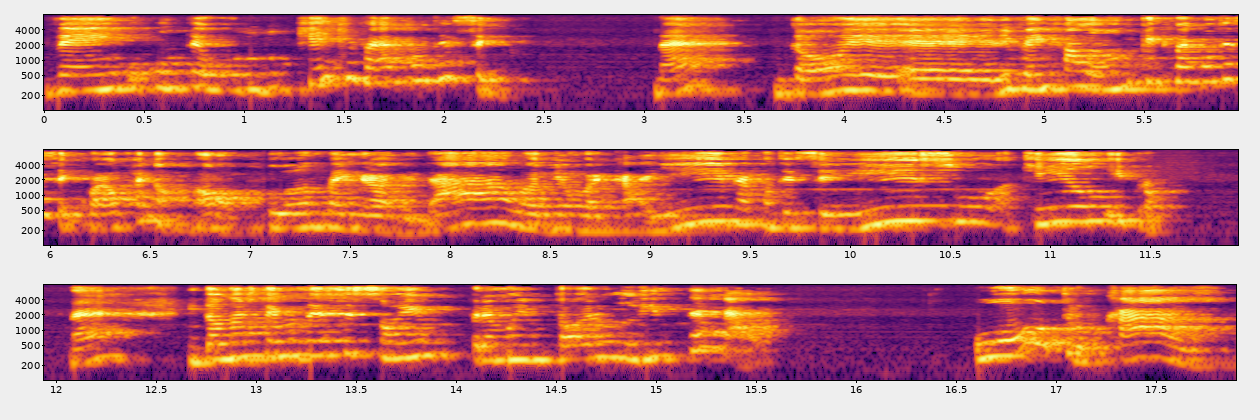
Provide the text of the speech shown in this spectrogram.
vem o conteúdo do que, que vai acontecer, né? Então, é, ele vem falando o que, que vai acontecer, qual é o fenômeno. Ó, fulano vai engravidar, o avião vai cair, vai acontecer isso, aquilo e pronto, né? Então, nós temos esse sonho premonitório literal. O outro caso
